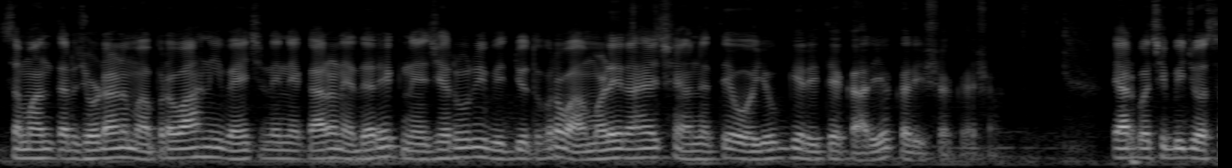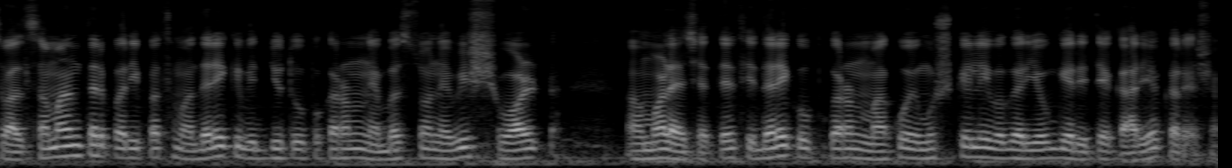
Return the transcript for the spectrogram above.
સમાંતર જોડાણમાં પ્રવાહની વહેંચણીને કારણે દરેકને જરૂરી વિદ્યુત પ્રવાહ મળી રહે છે અને તેઓ યોગ્ય રીતે કાર્ય કરી શકે છે. ત્યાર પછી બીજો સવાલ, સમાંતર પરિપથમાં દરેક વિદ્યુત ઉપકરણને બસો વીસ વોલ્ટ મળે છે. તેથી દરેક ઉપકરણમાં કોઈ મુશ્કેલી વગર યોગ્ય રીતે કાર્ય કરે છે.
